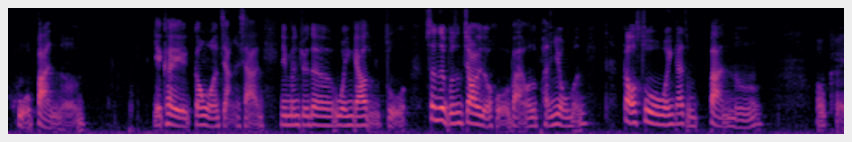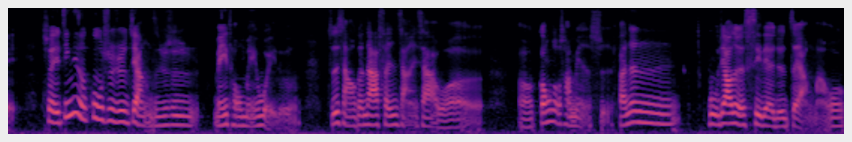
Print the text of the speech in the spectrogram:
伙伴呢，也可以跟我讲一下，你们觉得我应该要怎么做？甚至不是教育的伙伴，我的朋友们，告诉我我应该怎么办呢？OK，所以今天的故事就是这样子，就是没头没尾的，只是想要跟大家分享一下我呃工作上面的事，反正。补教这个系列就是这样嘛，我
